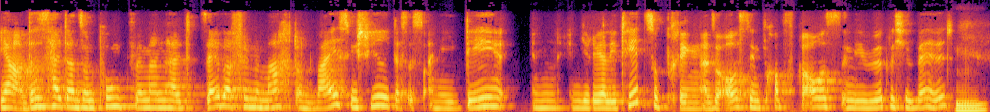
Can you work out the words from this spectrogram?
ja, und das ist halt dann so ein Punkt, wenn man halt selber Filme macht und weiß, wie schwierig das ist, eine Idee in, in die Realität zu bringen, also aus dem Kopf raus in die wirkliche Welt. Mhm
